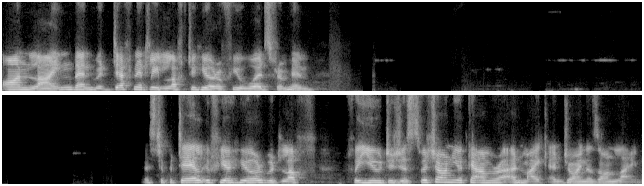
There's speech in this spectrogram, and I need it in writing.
online, then we'd definitely love to hear a few words from him. Mr. Patel, if you're here, we'd love for you to just switch on your camera and mic and join us online.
